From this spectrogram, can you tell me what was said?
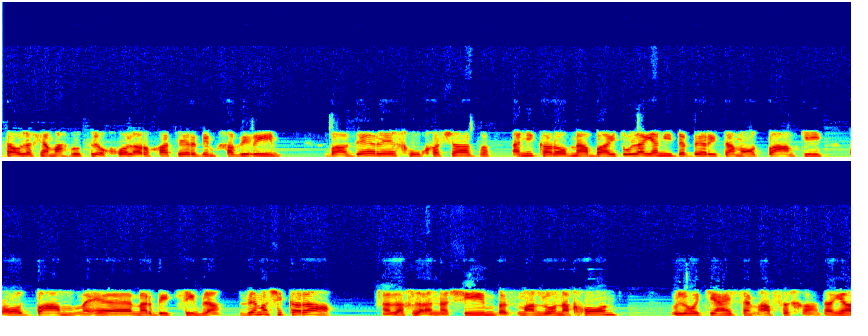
אתה הולך יא מחרוץ לאכול ארוחת ערב עם חברים? בדרך הוא חשב, אני קרוב מהבית, אולי אני אדבר איתם עוד פעם, כי עוד פעם אה, מרביצים לה. זה מה שקרה. הלך לאנשים בזמן לא נכון ולא התייעץ עם אף אחד, היה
